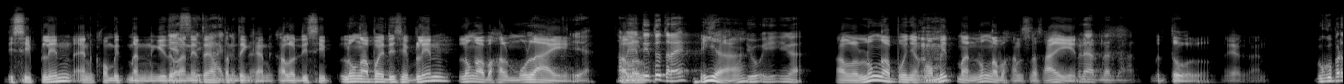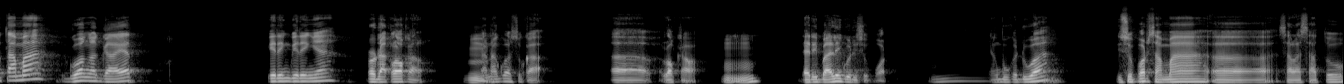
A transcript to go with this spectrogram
disiplin and commitment gitu Yes, kan itu yang penting kan. Kalau disip lu nggak punya disiplin lu nggak bakal mulai. Iya. Sama Kalau- itu Tre. Iya. Yui enggak kalau lu nggak punya komitmen lu nggak bakal selesaiin. Benar benar banget betul ya kan? Buku pertama gue ngegayat piring-piringnya produk lokal. Hmm. karena gue suka eh, lokal Mm-mm. dari Bali gue disupport Hmm. Yang buku kedua disupport sama eh, salah satu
